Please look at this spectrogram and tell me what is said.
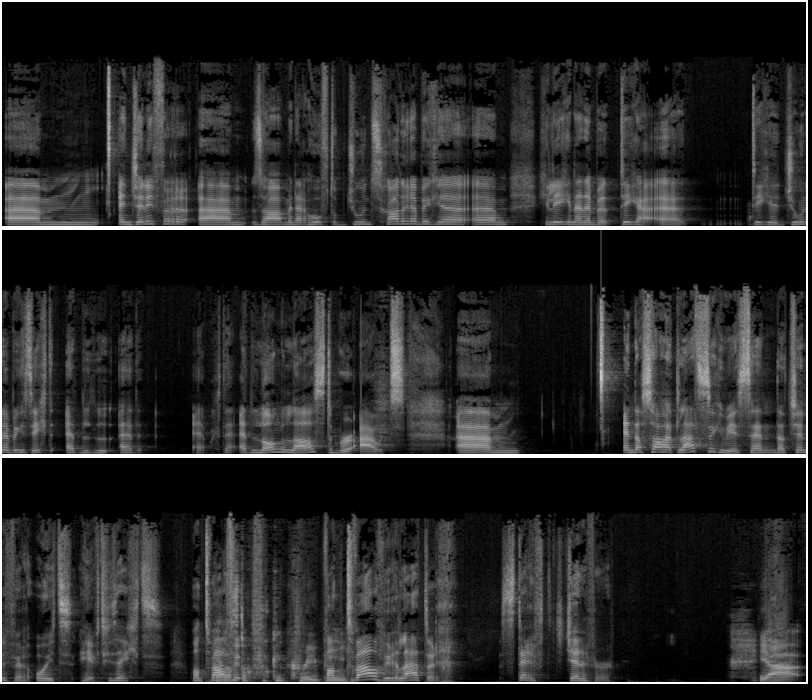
Ehm, en Jennifer zou met haar hoofd op June's schouder hebben ge, gelegen en hebben tegen, uh, tegen June hebben gezegd... At, at, at, at long last, we're out. En dat zou het laatste geweest zijn dat Jennifer ooit heeft gezegd. Want 12 ja, dat is toch fucking creepy. Van twaalf uur later sterft Jennifer. Ja,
